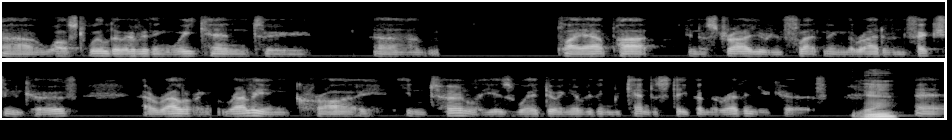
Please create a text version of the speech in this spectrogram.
uh, whilst we'll do everything we can to um, play our part in Australia in flattening the rate of infection curve, our rallying, rallying cry internally is we're doing everything we can to steepen the revenue curve. Yeah. And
